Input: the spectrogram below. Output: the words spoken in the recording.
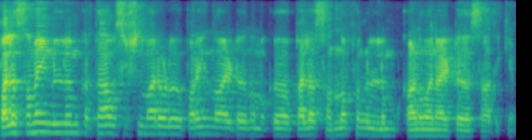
പല സമയങ്ങളിലും കർത്താവ് ശിഷ്യന്മാരോട് പറയുന്നതായിട്ട് നമുക്ക് പല സന്ദർഭങ്ങളിലും കാണുവാനായിട്ട് സാധിക്കും.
